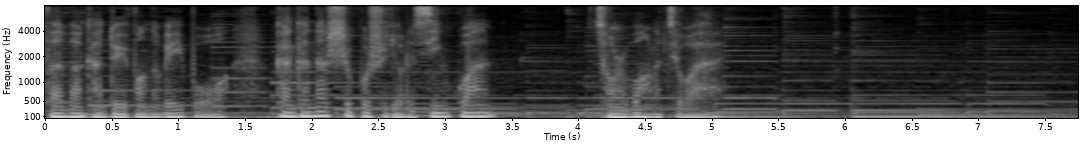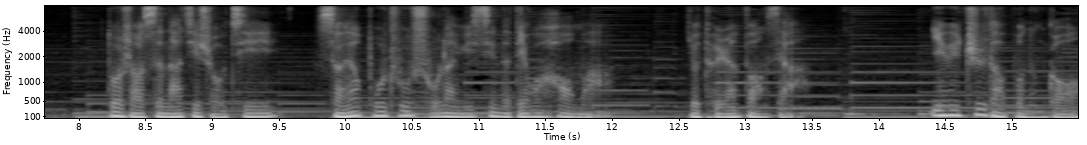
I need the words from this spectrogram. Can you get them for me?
翻翻看对方的微博，看看他是不是有了新欢，从而忘了旧爱。多少次拿起手机。想要拨出熟烂于心的电话号码，又颓然放下，因为知道不能够，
